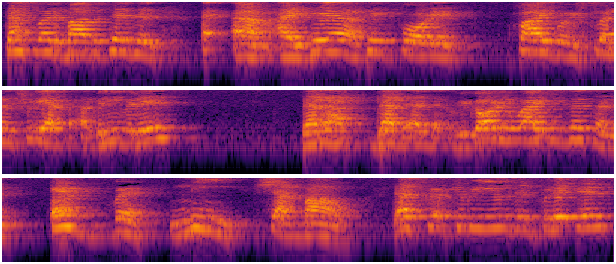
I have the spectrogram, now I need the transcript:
That's why the Bible says in um, Isaiah, I think 45, verse 23, I, I believe it is, that, that, that regarding righteousness and every knee shall bow. That scripture we use in Philippians,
